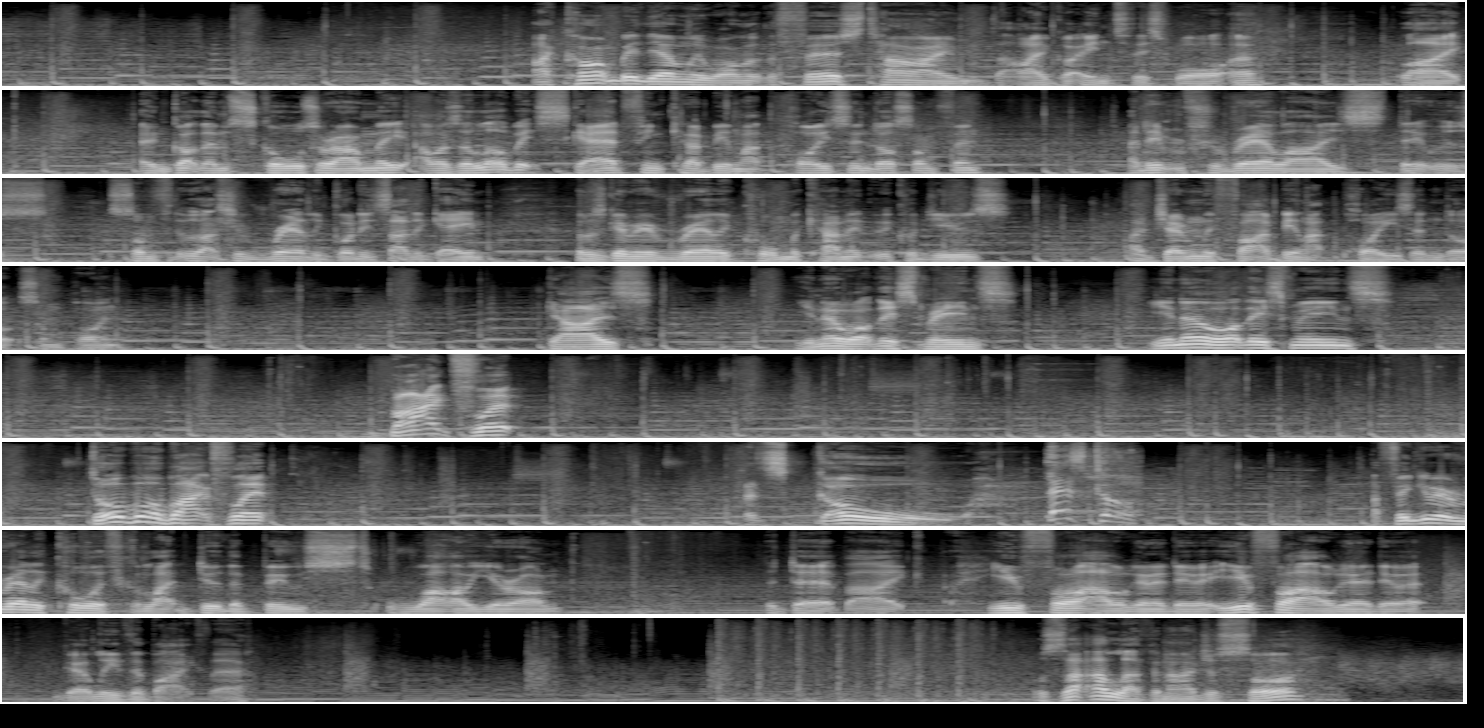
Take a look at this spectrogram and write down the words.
I can't be the only one that the first time that I got into this water, like, and got them skulls around me, I was a little bit scared thinking I'd been like poisoned or something. I didn't realise that it was something that was actually really good inside the game. It was going to be a really cool mechanic that we could use. I generally thought I'd be like poisoned at some point. Guys, you know what this means. You know what this means. Backflip! Double backflip! Let's go! Let's go. I think it'd be really cool if you could like do the boost while you're on the dirt bike. You thought I was gonna do it. You thought I was gonna do it. Gotta leave the bike there. Was that 11 I just saw?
